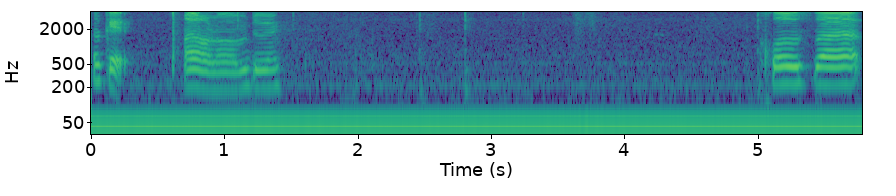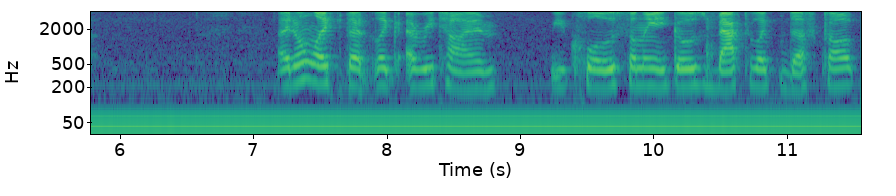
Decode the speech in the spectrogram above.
okay. I don't know what I'm doing. Close that. I don't like that like every time you close something it goes back to like the desktop.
